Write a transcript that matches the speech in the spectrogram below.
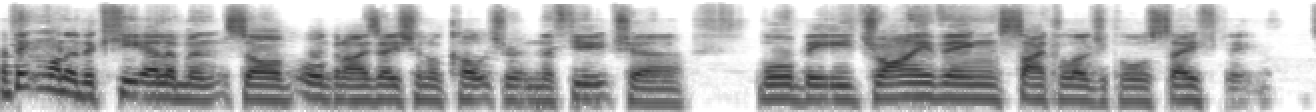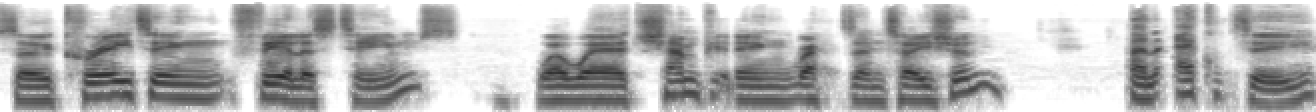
I think one of the key elements of organizational culture in the future will be driving psychological safety. So creating fearless teams where we're championing representation and equity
